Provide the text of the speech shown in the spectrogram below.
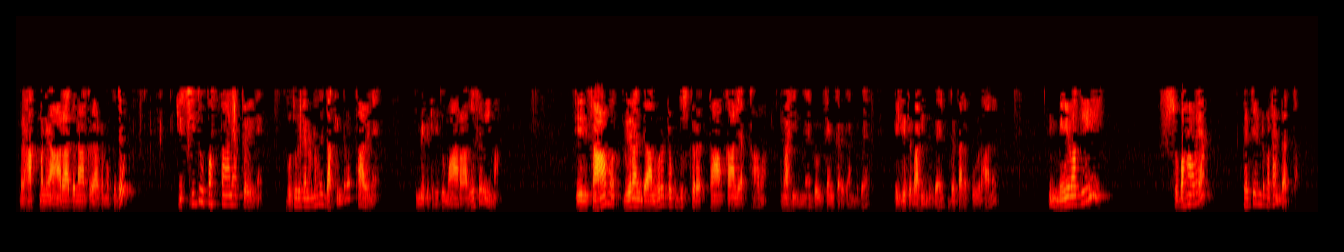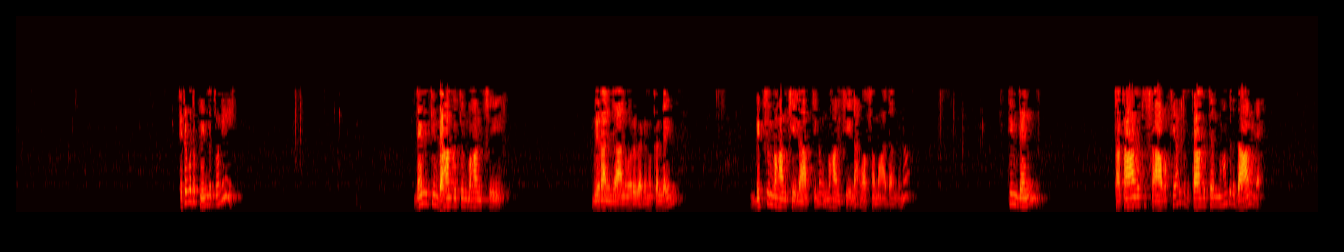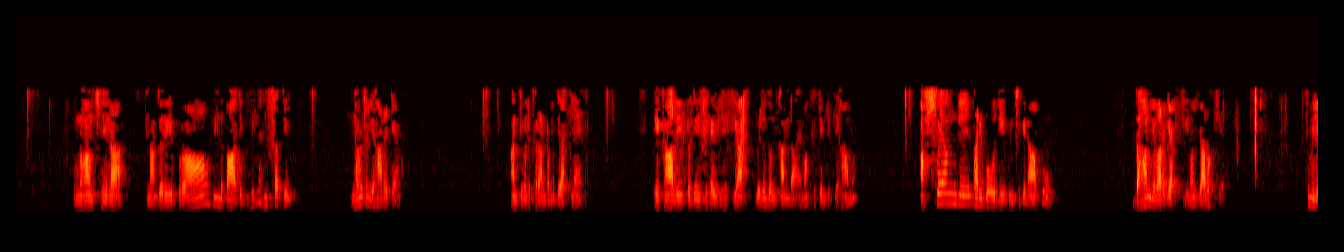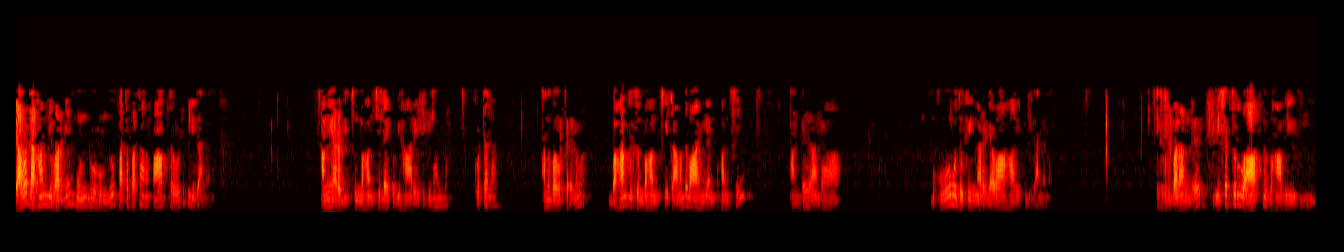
බ්‍රහ්මණය ආරාධනා කළාට මොකද කිසිදු උපස්ථානයක් කරේ නැහැ. බුදුරජාණන් වහන්සේ දකින්නවත් ආවේ නැහැ. මේකට හේතුව මාරාවේශ වීමක්. ඒ නිසාම වේරංජානුවරට දුෂ්කරතා කාලයක් ආවා. වහින්නේ ගොවිතැන් කරගන්න බෑ. එළියට වහින්න බෑ. ඉඳ කලකෝලහල. ඉතින් මේ වගේ ස්වභාවයක් පැතිරෙන්න පටන් ගත්තා. එතකොට පින්නතුනේ දැන් ඉතින් භාග්‍යතුන් වහන්සේ විරංජානවර වැඩම කළා ඉන්නේ. භික්ෂුන් වහන්සේලා කියන උන්වහන්සේලා වස් සමාදන් වුණා. ඉතින් දැන් තථාගත ශ්‍රාවකයන්ට තථාගතයන් වහන්සේට දාන නැහැ. උන්වහන්සේලා නගරේ පුරාම පින්නපාතේ ගිහිල්ලා හිස්සතේ නැවත විහාරයට යනවා. අන්තිමට කරන්නම දෙයක් නැහැ. ඒ කාලේ ප්‍රදේශයට ඇවිල්ලා හිටියා වෙළඳුන් කණ්ඩායමක් එතෙන්ට ගියාම අශ්වයන්ගේ පරිභෝජයේ පිණිසගෙන ආපු ධාන්‍ය වර්ගයක් තියෙනවා යව කියලා. ඉතින් මේ යව ධාන්‍ය වර්ගයෙන් හුඬු හුඬු පත පත අන පාත්‍ර වලට පිළිගන්නවා. අනේ අර විසුන් මහන්සියලා එක විහාරයට ගෙනල්ලා කොටලා අනුභව කරනවා භාග්‍යතුන් වහන්සේට ආනන්ද මාහිමියන් වහන්සේ අඬ අඬා බොහෝම දුකින් අර යවාහාරය පිළිගන්නවා. එතකොට බලන්න විසතුරු ආත්ම භාවයේදී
